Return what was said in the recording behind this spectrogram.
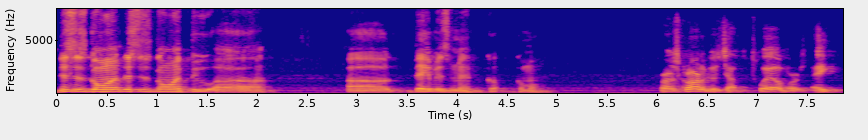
This is going this is going through uh uh David's men. Co- come on. First Chronicles chapter 12, verse 8.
